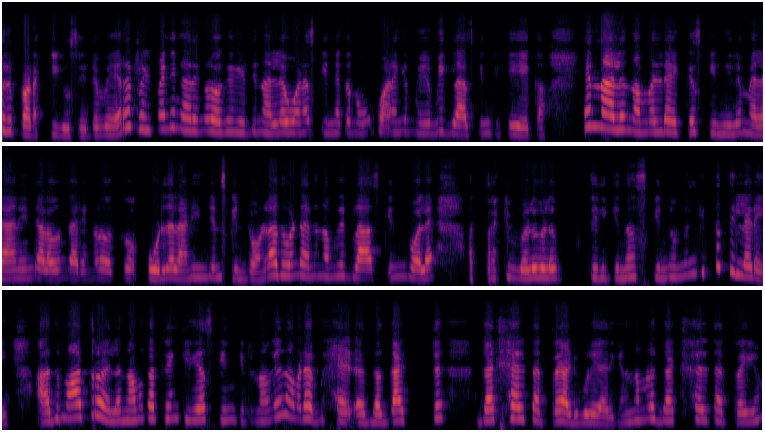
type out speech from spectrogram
ഒരു പ്രൊഡക്റ്റ് യൂസ് ചെയ്തിട്ട് വേറെ ട്രീറ്റ്മെന്റും കാര്യങ്ങളും ഒക്കെ കിട്ടി നല്ലപോലെ സ്കിന്നൊക്കെ നോക്കുവാണെങ്കിൽ മേ ബി ഗ്ലാസ് സ്കിൻ കിട്ടിയേക്കാം. എന്നാലും നമ്മളുടെയൊക്കെ സ്കിന്നിൽ മെലാനിന്റെ അളവും കാര്യങ്ങളും ഒക്കെ കൂടുതലാണ് ഇന്ത്യൻ സ്കിൻ ടോണിൽ അതുകൊണ്ട് തന്നെ നമുക്ക് ഗ്ലാസ് സ്കിൻ പോലെ അത്രയ്ക്ക് തിരിക്കുന്ന സ്കിൻ ഒന്നും കിട്ടത്തില്ലടേ. അത് മാത്രമല്ല നമുക്ക് അത്രയും ക്ലിയർ സ്കിൻ കിട്ടണമെങ്കിൽ നമ്മുടെ ഗട്ട് ഗട്ട് ഗട്ട് ഹെൽത്ത് അത്ര അടിപൊളിയായിരിക്കണം. നമ്മൾ ഗട്ട് ഹെൽത്ത് അത്രയും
